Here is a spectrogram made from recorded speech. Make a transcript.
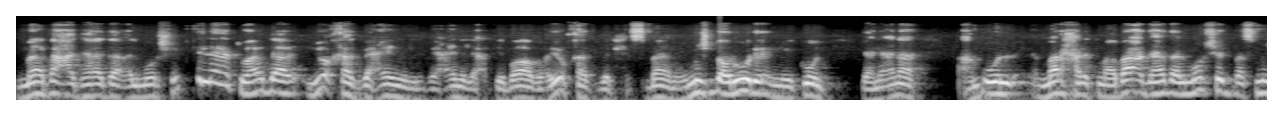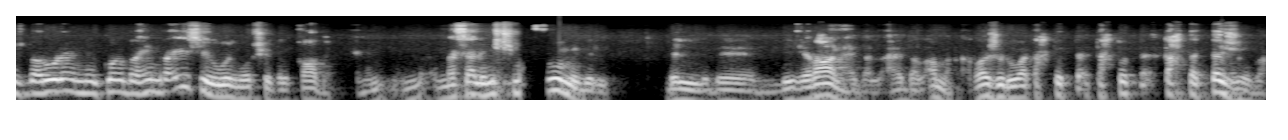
ما بعد هذا المرشد كلياته هذا يؤخذ بعين بعين الاعتبار ويؤخذ بالحسبان ومش ضروري إنه يكون. يعني أنا عم بقول مرحلة ما بعد هذا المرشد بس مش ضروري إنه يكون إبراهيم رئيسي هو المرشد القادم. يعني المساله مش مفهومه بال بال بإيران هذا هذا الأمر. الرجل هو تحت تحت تحت التجربة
